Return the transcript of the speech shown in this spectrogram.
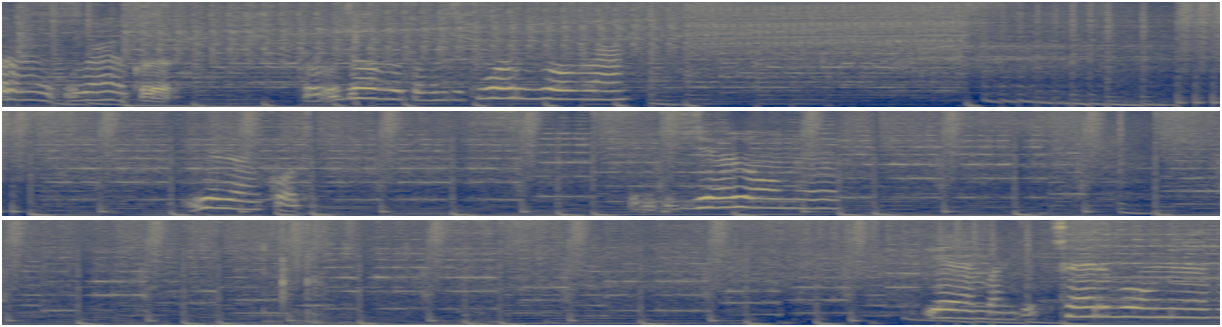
Skoro mówimy kolor to różowy, to będzie tło różowe. Jeden kot będzie zielony. Jeden będzie czerwony.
